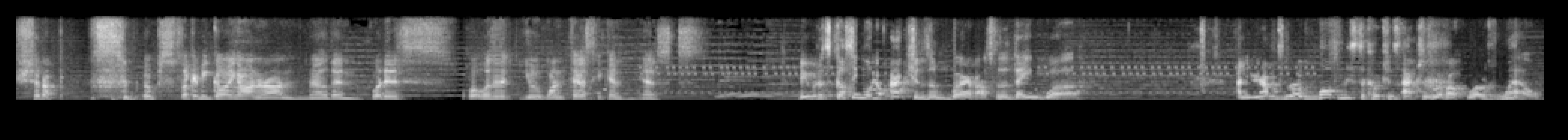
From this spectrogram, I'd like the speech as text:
Shut up. Oops, look at me going on and on now then. What is. What was it you wanted to ask again? Yes. We were discussing what your actions and whereabouts for the day were. And you happen to know what Mr. Coachen's actions were about were as well.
